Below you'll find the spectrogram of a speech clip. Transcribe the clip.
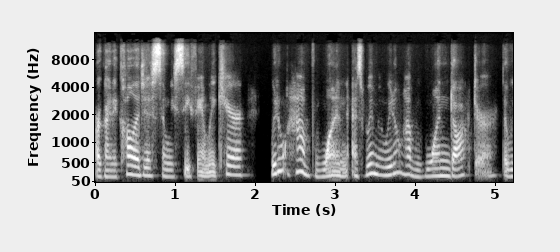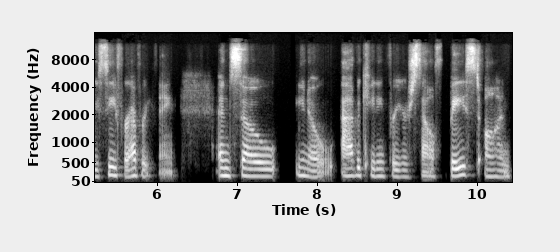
our gynecologists and we see family care. We don't have one, as women, we don't have one doctor that we see for everything. And so you know, advocating for yourself based on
